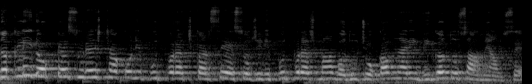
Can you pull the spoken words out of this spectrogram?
નકલી ડોક્ટર સુરેશ ઠાકોરની પૂછપરછ કરશે. એસઓજીની પૂછપરછમાં વધુ ચોંકાવનારી વિગતો સામે આવશે.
